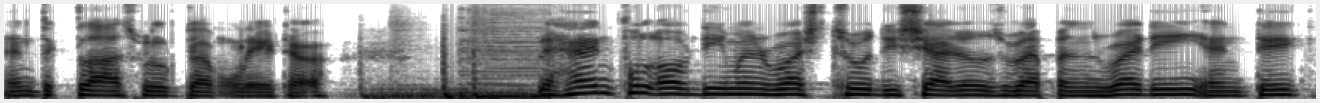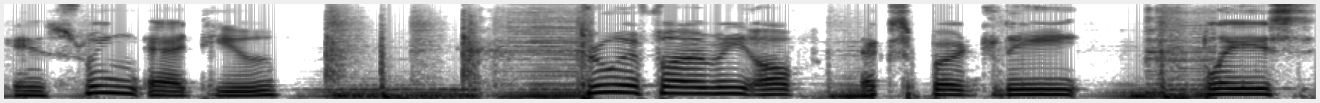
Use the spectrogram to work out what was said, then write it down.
and the class will come later. The handful of demons rush through the shadows, weapons ready, and take a swing at you. Through a flurry of expertly placed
